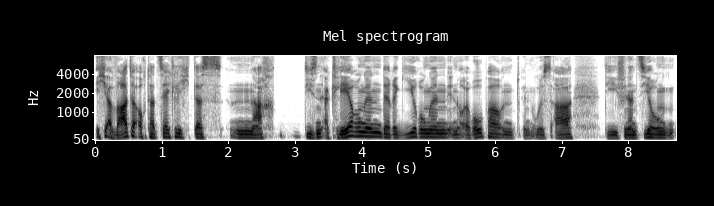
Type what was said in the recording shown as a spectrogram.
Ich erwarte auch tatsächlich, dass nach diesen Erklärungen der Regierungen in Europa und in den USA die Finanzierung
